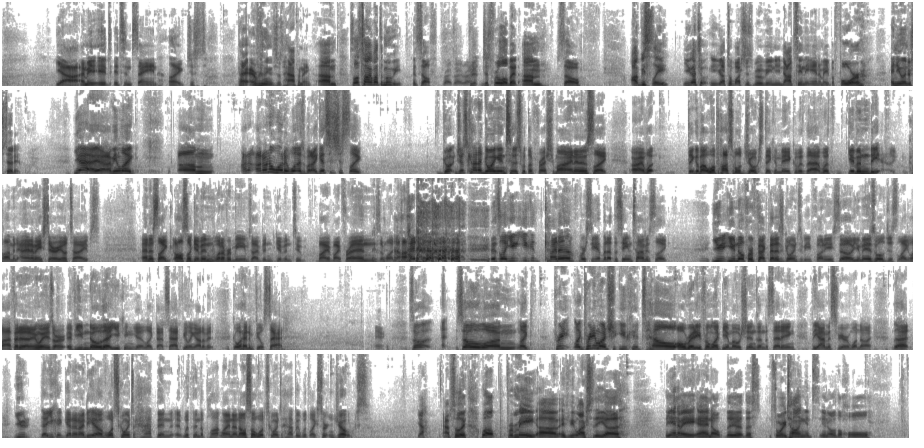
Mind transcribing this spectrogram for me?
yeah, I mean, it, it's insane. Like, just kind of everything that's just happening. Um, so let's talk about the movie itself. Right, right, right. For- Just for a little bit. Um, so, obviously, you got to you got to watch this movie and you'd not seen the anime before, and you understood it. Yeah, yeah. I mean, like, um, I don't, I don't know what it was, but I guess it's just like, go, just kind of going into this with a fresh mind, and it's like, all right, what? Think about what possible jokes they can make with that, with given the common anime stereotypes, and it's like also given whatever memes I've been given to by my friends and whatnot. it's like you you can kind of foresee it, but at the same time, it's like. You, you know for a fact that it's going to be funny, so you may as well just like laugh at it anyways. Or if you know that you can get like that sad feeling out of it, go ahead and feel sad. So, so um, like pretty, like pretty much, you could tell already from like the emotions and the setting, the atmosphere and whatnot, that you that you could get an idea of what's going to happen within the plot line, and also what's going to happen with like certain jokes. Yeah, absolutely. Well, for me, uh, if you watch the uh, the anime and uh, the the storytelling, it's you know the whole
